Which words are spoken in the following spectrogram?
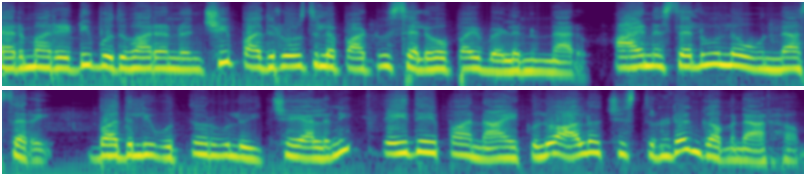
ధర్మారెడ్డి బుధవారం నుంచి పది రోజుల పాటు సెలవుపై వెళ్ళనున్నారు. ఆయన సెలవులో ఉన్నా సరే బదిలీ ఉత్తర్వులు ఇచ్చేయాలని తేదేపా నాయకులు ఆలోచిస్తుండడం గమనార్హం.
